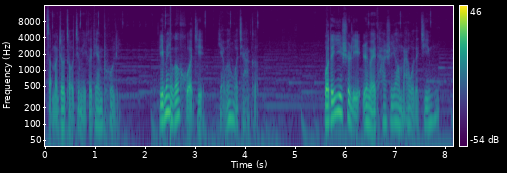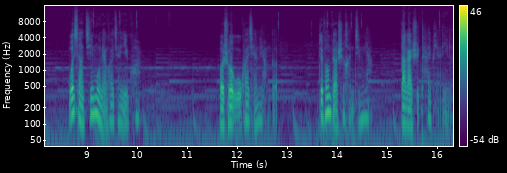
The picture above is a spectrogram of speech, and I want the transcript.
怎么就走进了一个店铺里，里面有个伙计也问我价格。我的意识里认为他是要买我的积木，我想积木两块钱一块。我说五块钱两个，对方表示很惊讶，大概是太便宜了。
